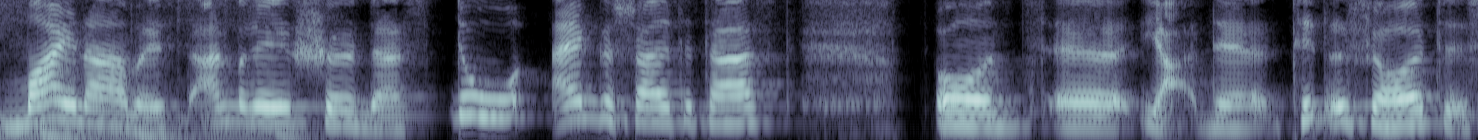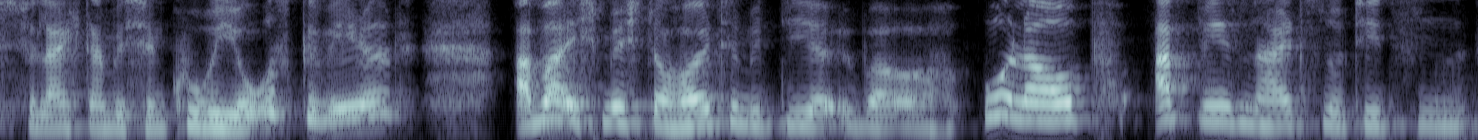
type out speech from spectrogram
Mein Name ist André, schön, dass du eingeschaltet hast. Und äh, ja, der Titel für heute ist vielleicht ein bisschen kurios gewählt, aber ich möchte heute mit dir über Urlaub, Abwesenheitsnotizen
